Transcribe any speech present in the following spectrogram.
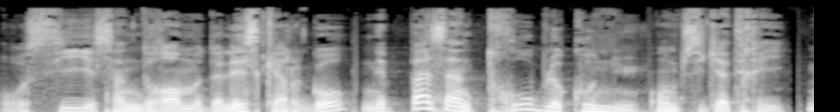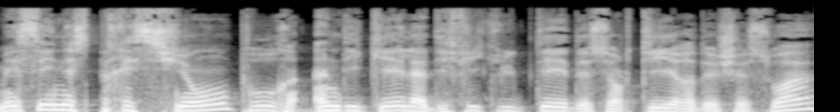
aussi syndrome de l'escargot, n'est pas un trouble connu en psychiatrie, mais c'est une expression pour indiquer la difficulté de sortir de chez soi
